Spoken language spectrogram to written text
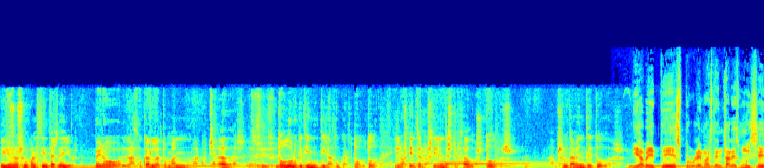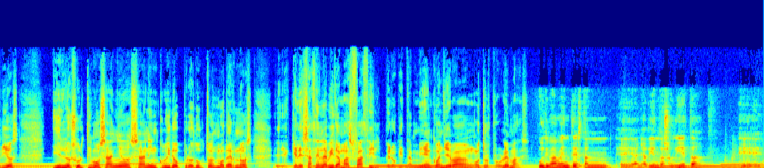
ellos no son conscientes de ellos, pero el azúcar la toman a cucharadas. Es decir, todo lo que tienen tiene azúcar, todo, todo. Y los dientes los tienen destrozados, todos. Absolutamente todos. Diabetes, problemas dentales muy serios y en los últimos años han incluido productos modernos eh, que les hacen la vida más fácil, pero que también conllevan otros problemas. Últimamente están eh, añadiendo a su dieta eh,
